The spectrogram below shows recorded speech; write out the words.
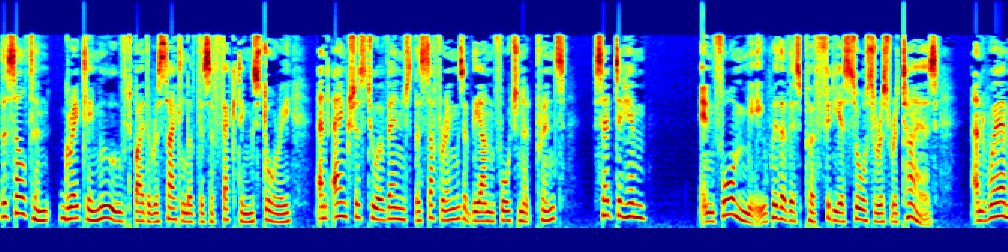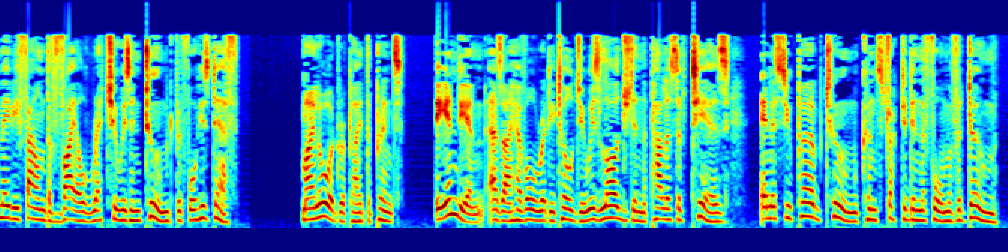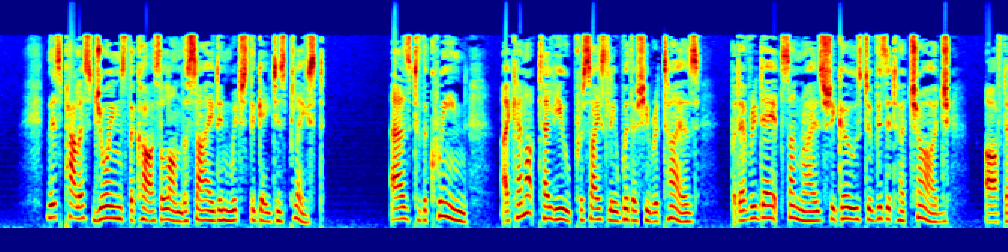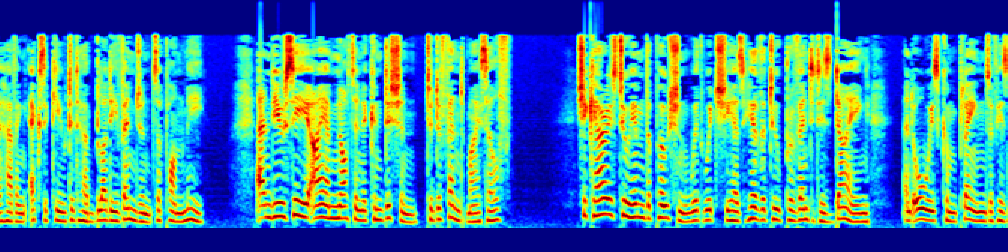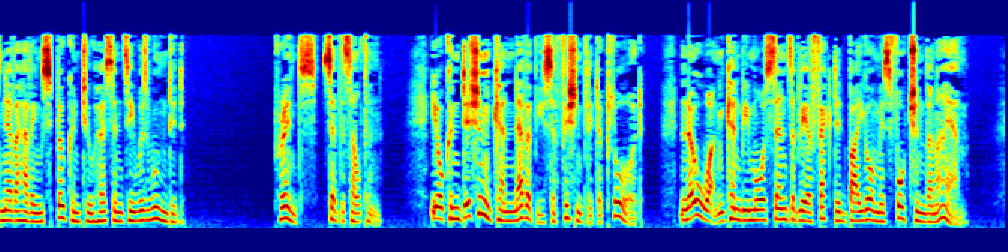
The Sultan, greatly moved by the recital of this affecting story, and anxious to avenge the sufferings of the unfortunate prince, said to him, Inform me whither this perfidious sorceress retires, and where may be found the vile wretch who is entombed before his death. My lord, replied the prince, the Indian, as I have already told you, is lodged in the Palace of Tears, in a superb tomb constructed in the form of a dome. This palace joins the castle on the side in which the gate is placed. As to the queen, I cannot tell you precisely whither she retires, but every day at sunrise she goes to visit her charge, after having executed her bloody vengeance upon me. And you see I am not in a condition to defend myself. She carries to him the potion with which she has hitherto prevented his dying, and always complains of his never having spoken to her since he was wounded. Prince, said the Sultan, your condition can never be sufficiently deplored. No one can be more sensibly affected by your misfortune than I am.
